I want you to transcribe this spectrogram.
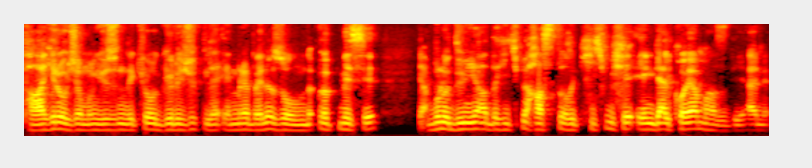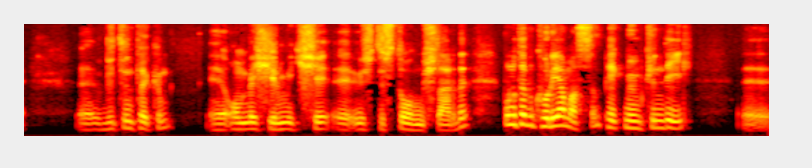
Tahir hocamın yüzündeki o gülücükle Emre Belezoğlu'nu öpmesi ya bunu dünyada hiçbir hastalık, hiçbir şey engel koyamazdı yani. Ee, bütün takım e, 15-20 kişi e, üst üste olmuşlardı. Bunu tabii koruyamazsın. Pek mümkün değil. E,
